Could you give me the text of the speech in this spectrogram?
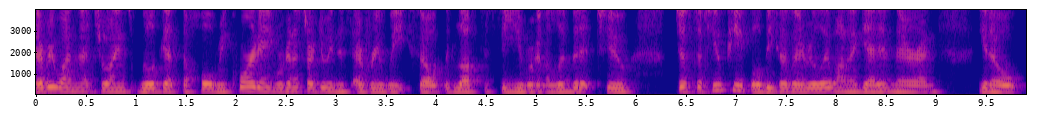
Everyone that joins will get the whole recording. We're going to start doing this every week. So we'd love to see you. We're going to limit it to just a few people because I really want to get in there and, you know,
